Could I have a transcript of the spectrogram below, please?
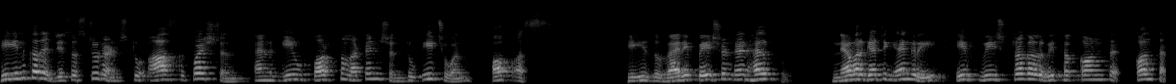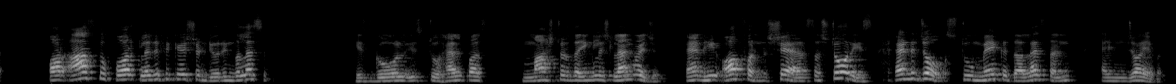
he encourages the students to ask questions and give personal attention to each one of us he is very patient and helpful never getting angry if we struggle with a con- concept or ask for clarification during the lesson his goal is to help us master the English language and he often shares stories and jokes to make the lesson enjoyable.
